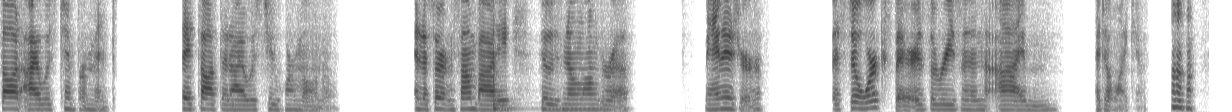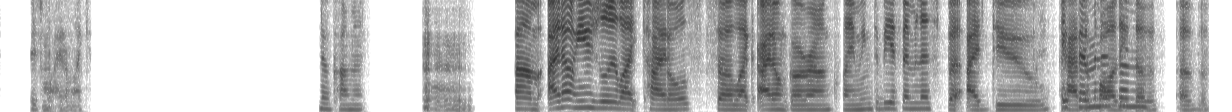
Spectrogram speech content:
thought I was temperamental. They thought that I was too hormonal. And a certain somebody who is no longer a manager but still works there is the reason I'm I don't like him. reason why I don't like him. no comment. Um, I don't usually like titles, so like I don't go around claiming to be a feminist, but I do If have the qualities of of a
